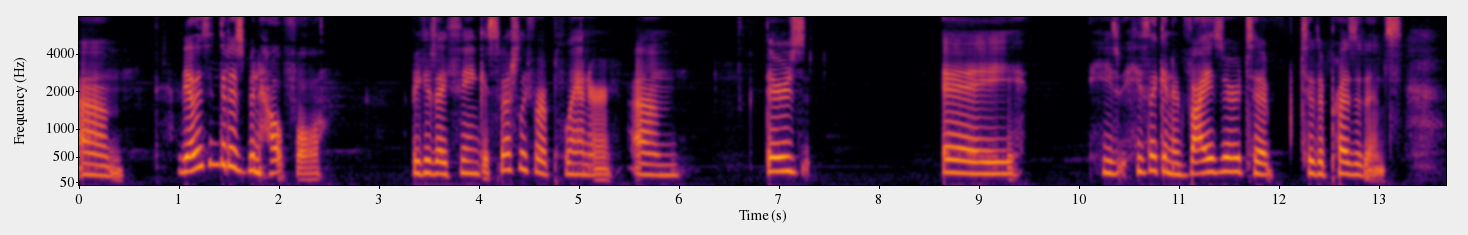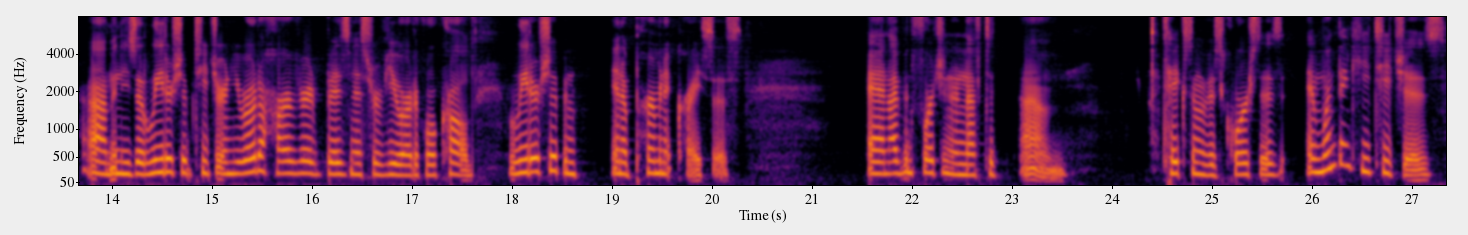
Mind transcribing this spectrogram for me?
Um, the other thing that has been helpful, because I think, especially for a planner, um, there's a he's he's like an advisor to to the presidents, um, and he's a leadership teacher, and he wrote a Harvard Business Review article called "Leadership in in a Permanent Crisis." And I've been fortunate enough to um, take some of his courses, and one thing he teaches,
